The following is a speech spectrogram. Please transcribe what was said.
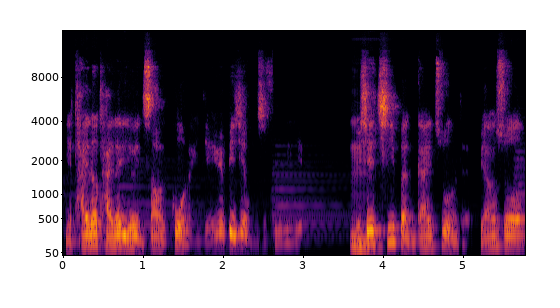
也抬头抬的有点稍微过了一点，因为毕竟我们是服务业，有些嗯基本该做的，比方说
